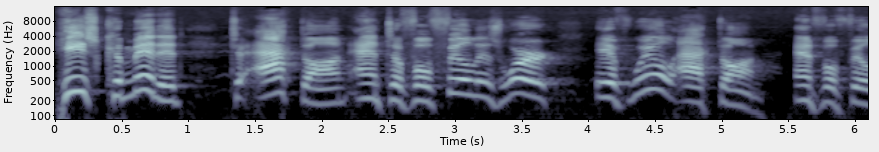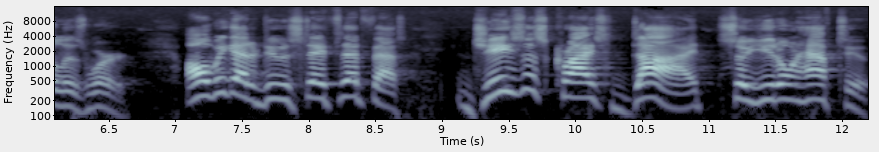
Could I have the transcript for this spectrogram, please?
he's committed to act on and to fulfill his word if we'll act on and fulfill his word. All we got to do is stay steadfast. Jesus Christ died so you don't have to.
